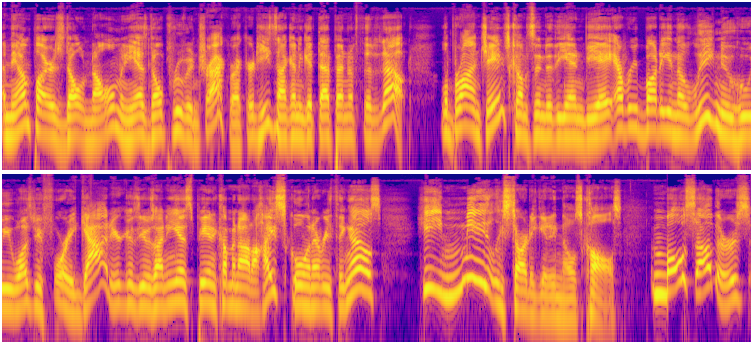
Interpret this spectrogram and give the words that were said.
and the umpires don't know him and he has no proven track record. He's not going to get that benefit of the doubt. LeBron James comes into the NBA. Everybody in the league knew who he was before he got here because he was on ESPN coming out of high school and everything else. He immediately started getting those calls. Most others,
